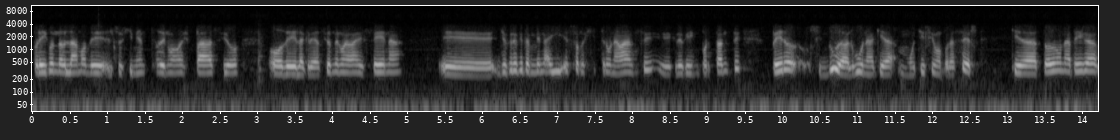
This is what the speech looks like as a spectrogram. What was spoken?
Por ahí cuando hablamos del surgimiento de nuevos espacios o de la creación de nuevas escenas, yo creo que también ahí eso registra un avance, creo que es importante, pero sin duda alguna queda muchísimo por hacer queda toda una pega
